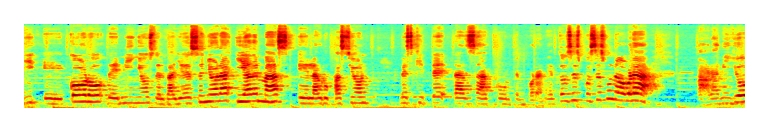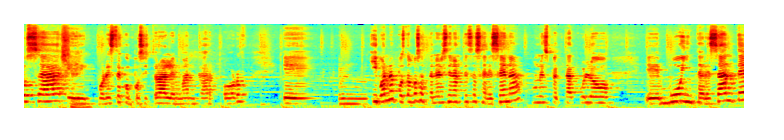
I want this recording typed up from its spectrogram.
y el eh, coro de niños del Valle de Señora y además eh, la agrupación Mezquite Danza Contemporánea. Entonces, pues es una obra maravillosa por este compositor alemán Karl Orff. Mm, y bueno, pues vamos a tener 100 artistas en escena, un espectáculo eh, muy interesante.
